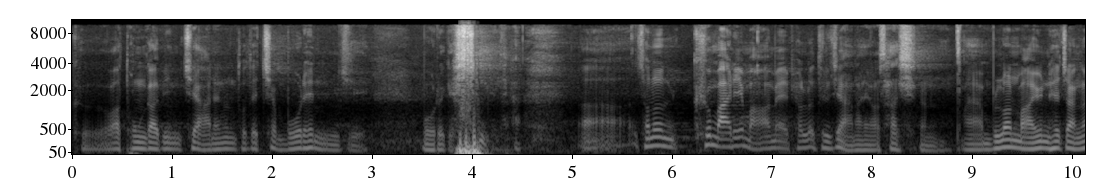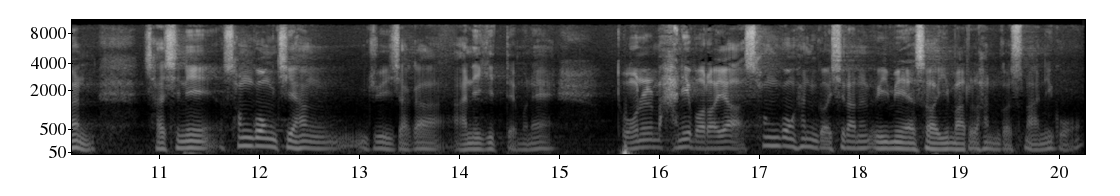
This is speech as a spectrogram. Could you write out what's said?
그와 동갑인 제 아내는 도대체 뭘 했는지 모르겠습니다. 아, 저는 그 말이 마음에 별로 들지 않아요. 사실은 아, 물론 마윤 회장은 자신이 성공지향주의자가 아니기 때문에 돈을 많이 벌어야 성공한 것이라는 의미에서 이 말을 한 것은 아니고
